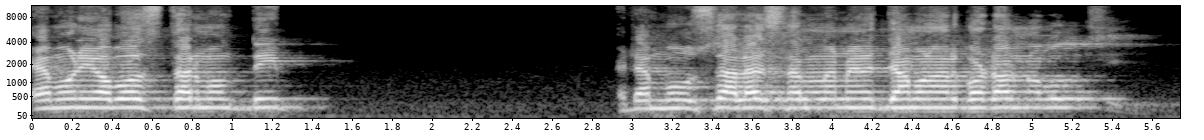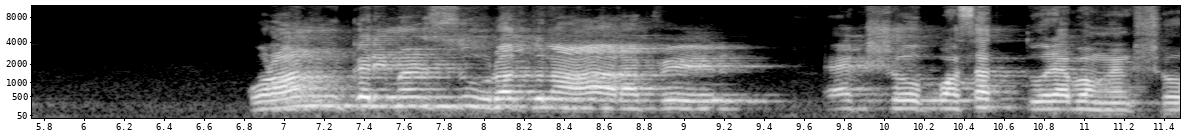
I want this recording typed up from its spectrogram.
এমনই অবস্থার মধ্যে এটা মৌসা আলাহিসাল্লামের জামানার ঘটনা বলছি। কোরআন করিমের সুরাতুল আরাফের একশো পঁচাত্তর এবং একশো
